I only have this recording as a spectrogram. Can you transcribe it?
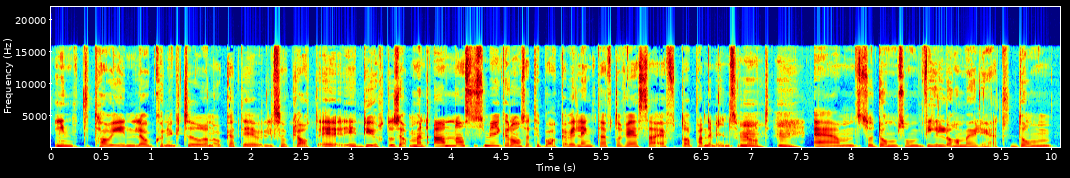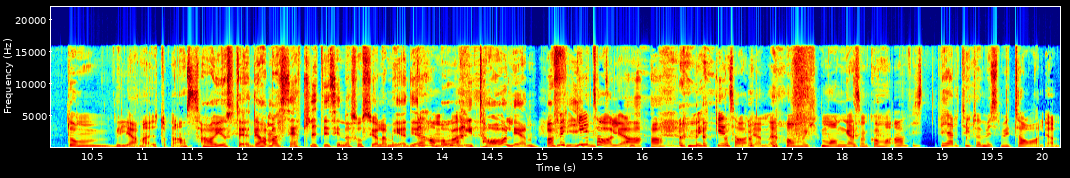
inte tar in lågkonjunkturen och att det liksom klart är, är dyrt och så. Men annars så smyger de sig tillbaka. Vi längtar efter resa efter pandemin såklart. Ehm, så de som vill och har möjlighet, de, de vill gärna utomlands. Ja, just det. Det har man sett lite i sina sociala medier. Det har man, va? oh, Italien, vad Mycket fint. Italien. Ja. Mycket Italien. Och många som kommer. Ah, vi, vi hade tyckt det var mysigt med Italien.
